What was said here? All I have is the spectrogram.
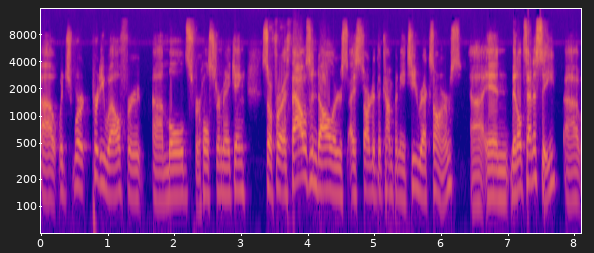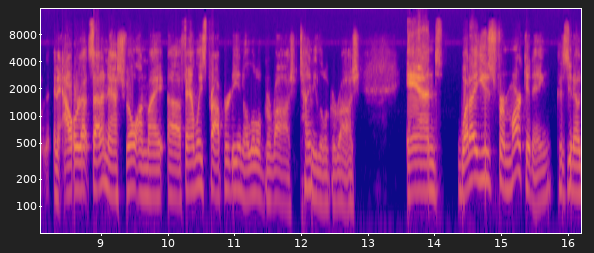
uh, which worked pretty well for uh, molds for holster making. So for a thousand dollars, I started the company T Rex Arms uh, in Middle Tennessee, uh, an hour outside of Nashville, on my uh, family's property in a little garage, tiny little garage. And what I used for marketing, because you know,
